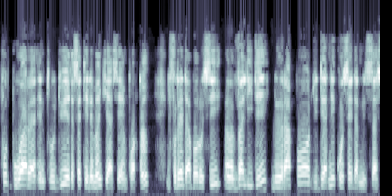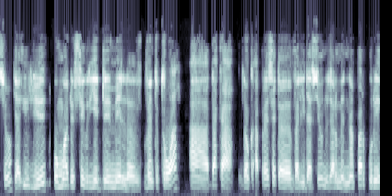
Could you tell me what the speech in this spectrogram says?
pour pouvoir introduire cet élément qui est assez important, il faudrait d'abord aussi euh, valider le rapport du dernier conseil d'administration qui a eu lieu au mois de février 2023 à Dakar. Donc après cette euh, validation, nous allons maintenant parcourir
